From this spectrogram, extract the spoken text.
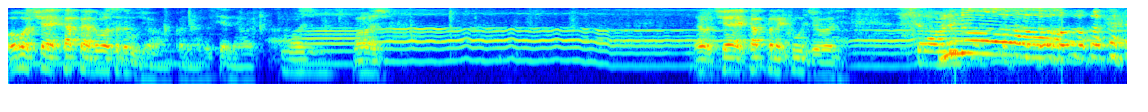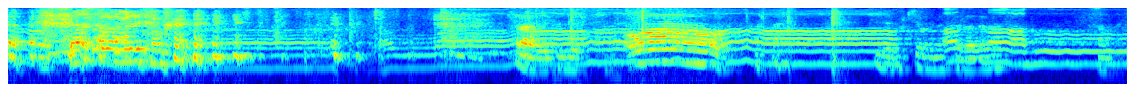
ovo će kapa ja bilo sad da uđe ovako kod nas, da sjedne ovdje. može. Može. Evo, će kapa nek uđe ovdje. Salam alaikum. No! Salam alaikum. Alaikum, djeca. Wow! Hiljadu kilometara do nas. Samo da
